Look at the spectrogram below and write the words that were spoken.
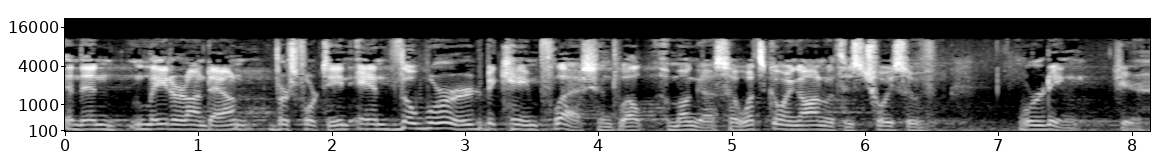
And then later on down, verse 14, and the Word became flesh and dwelt among us. So, what's going on with his choice of wording here?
